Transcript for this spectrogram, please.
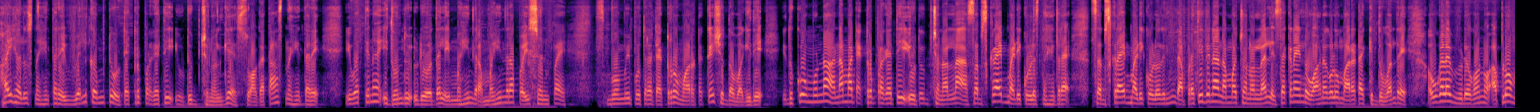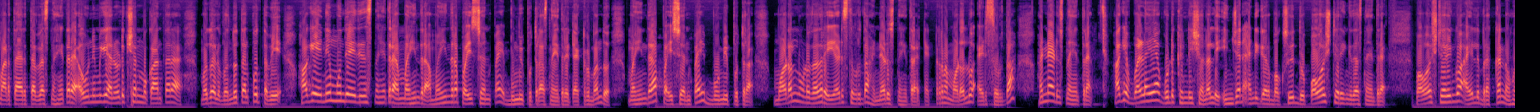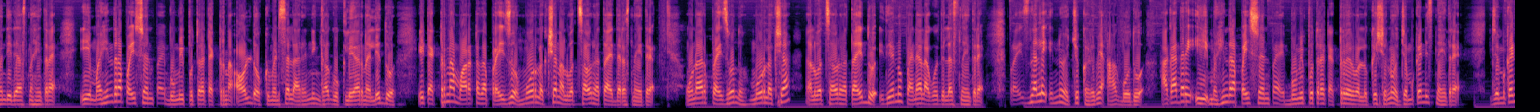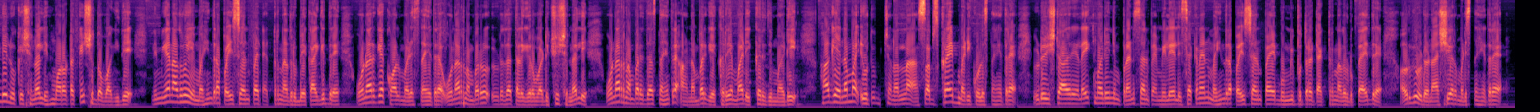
Hi hello ಸ್ನೇಹಿತರೆ. Welcome to tractor Pragati YouTube ಚಾನಲ್ಗೆ ಸ್ವಾಗತ, ಸ್ನೇಹಿತರೆ. ಇವತ್ತಿನ ಇದೊಂದು ವಿಡಿಯೋದಲ್ಲಿ ಮಹೀಂದ್ರ ಮಹೀಂದ್ರ ಪೈಸನ್ ಪೈ ಭೂಮಿಪುತ್ರ ಟ್ಯಾಕ್ಟರು ಮಾರಾಟಕ್ಕೆ ಶುದ್ಧವಾಗಿದೆ. ಇದಕ್ಕೂ ಮುನ್ನ ನಮ್ಮ ಟ್ಯಾಕ್ಟರ್ ಪ್ರಗತಿ ಯೂಟ್ಯೂಬ್ ಚಾನಲ್ನ ಸಬ್ಸ್ಕ್ರೈಬ್ ಮಾಡಿಕೊಳ್ಳಿ, ಸ್ನೇಹಿತರೆ. ಸಬ್ಸ್ಕ್ರೈಬ್ ಮಾಡಿಕೊಳ್ಳೋದ್ರಿಂದ ಪ್ರತಿದಿನ ನಮ್ಮ ಚಾನಲ್ನಲ್ಲಿ ಸೆಕೆಂಡ್ ಹ್ಯಾಂಡ್ ವಾಹನಗಳು ಮಾರಾಟಕ್ಕಿದ್ದು ಅಂದರೆ ಅವುಗಳ ವಿಡಿಯೋಗಳನ್ನು ಅಪ್ಲೋಡ್ ಮಾಡ್ತಾ ಇರ್ತವೆ, ಸ್ನೇಹಿತರೆ. ಅವು ನಿಮಗೆ ನೋಟಿಫಿಕೇಶನ್ ಮುಖಾಂತರ ಮೊದಲು ಬಂದು ತಲುಪುತ್ತವೆ. ಹಾಗೆ ನಿಮ್ಮ ಮುಂದೆ ಇದೆ, ಸ್ನೇಹಿತರೆ, ಮಹೀಂದ್ರ ಮಹೀಂದ್ರ ಪೈಸನ್ ಪೈ ಭೂಮಿಪುತ್ರ ಸ್ನೇಹಿತರೆ, ಟ್ರ್ಯಾಕ್ಟರ್ ಬಂದು ಮಹೀಂದ್ರ ಪೈಸನ್ ಪೈ ಭೂಮಿಪುತ್ರ. ಮಾಡಲ್ ನೋಡೋದಾದ್ರೆ ಎರಡು ಸಾವಿರದ ಹನ್ನೆರಡು ಸ್ನೇಹಿತರೆ, ಟ್ರ್ಯಾಕ್ಟರ್ನ ಮಾಡಲು ಎರಡು ಸಾವಿರದ ಹನ್ನೆರಡು ಸ್ನೇಹಿತರೆ. ಹಾಗೆ ಒಳ್ಳೆಯ ಗುಡ್ ಕಂಡೀಷನ್ ಅಲ್ಲಿ ಇಂಜನ್ ಅಂಡ್ ಗೇರ್ ಬಾಕ್ಸ್ ಇದ್ದು ಪವರ್ ಸ್ಟೇರಿಂಗ್ ಇದೆ ಸ್ನೇಹಿತರೆ. ಪವರ್ ಸ್ಟೇರಿಂಗು ಐಲ್ ಬ್ರಕ್ ಅನ್ನು ಹೊಂದಿದೆ ಸ್ನೇಹಿತರೆ. ಈ ಮಹೀಂದ್ರ ಪೈಸನ್ ಪೈ ಭೂಮಿಪುತ್ರ ಟ್ರ್ಯಾಕ್ಟರ್ನ ಆಲ್ ಡಾಕ್ಯುಮೆಂಟ್ಸ್ ಎಲ್ಲ ರನ್ನಿಂಗ್ ಹಾಗೂ ಕ್ಲಿಯರ್ ನಲ್ಲಿದ್ದು, ಈ ಟ್ರ್ಯಾಕ್ಟರ್ನ ಮಾರಾಟದ ಪ್ರೈಸು ಮೂರು ಲಕ್ಷ ನಲ್ವತ್ತು ಸಾವಿರ ಹೇಳ್ತಾ ಇದ್ದಾರೆ ಸ್ನೇಹಿತರೆ. ಓನರ್ ಪ್ರೈಸ್ ಬಂದು ಮೂರು ಲಕ್ಷ ನಲ್ವತ್ತು ಸಾವಿರ ಹೇಳ್ತಾ ಇದ್ದು, ಇದೇನು ಫೈನಲ್ ಆಗೋದಿಲ್ಲ ಸ್ನೇಹಿತರೆ, ಪ್ರೈಸ್ನಲ್ಲಿ ಇನ್ನೂ ಹೆಚ್ಚು ಕಡಿಮೆ ಆಗ್ಬೋದು. ಹಾಗಾದರೆ ಈ ಮಹೀಂದ್ರ ಪೈಸನ್ ಪೈ ಭೂಮಿಪುತ್ರ ಟ್ರ್ಯಾಕ್ಟರ್ ಇರುವ ಲೊಕೇಶನ್ ಜಮಖಂಡಿ ಸ್ನೇಹಿತರೆ. ಜಮಖಂಡಿ ಲೊಕೇಶನ್ ಅಲ್ಲಿ ಮಾರಾಟಕ್ಕೆ ಶುದ್ಧವಾಗಿದೆ. ನಿಮಗೇನಾದರೂ ಈ ಮಹೀಂದ್ರ ಪೈಸನ್ ಪೈ ಟ್ರ್ಯಾಕ್ಟರ್ನಾದರೂ ಬೇಕಾಗಿದ್ದರೆ ಓನರ್ಗೆ ಕಾಲ್ ಮಾಡಿ ಸ್ನೇಹಿತರೆ. ಓನರ್ ನಂಬರು ವಿಡಿಯೋದ ತೆಳಗಿರುವ ಡಿಸ್ಕ್ರಿಪ್ಷನ್ ಅಲ್ಲಿ ಓನರ್ ನಂಬರ್ ಇದೆ ಸ್ನೇಹಿತರೆ. ಆ ನಂಬರ್ಗೆ ಕರೆ ಮಾಡಿ, ಖರೀದಿ ಮಾಡಿ. ಹಾಗೆ ನಮ್ಮ ಯೂಟ್ಯೂಬ್ ಚಾನಲ್ನ ಸಬ್ಸ್ಕ್ರೈಬ್ ಮಾಡಿಕೊಳ್ಳಿ ಸ್ನೇಹಿತರೆ. ವಿಡಿಯೋ ಇಷ್ಟ ಆದರೆ ಲೈಕ್ ಮಾಡಿ, ನಿಮ್ಮ ಫ್ರೆಂಡ್ಸ್ ಆ್ಯಂಡ್ ಫ್ಯಾಮಿಲಿಯಲ್ಲಿ ಸೆಕೆಂಡ್ ಹ್ಯಾಂಡ್ ಮಹೀಂದ್ರ ಪೈಸನ್ ಪೈ ಭೂಮಿಪುತ್ರ ಟ್ರ್ಯಾಕ್ಟರ್ನ ಹುಡುಕ್ತಾ ಇದ್ರೆ ಅವ್ರಿಗೂ ಶೇರ್ ಮಾಡಿ ಸ್ನೇಹಿತರೆ.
